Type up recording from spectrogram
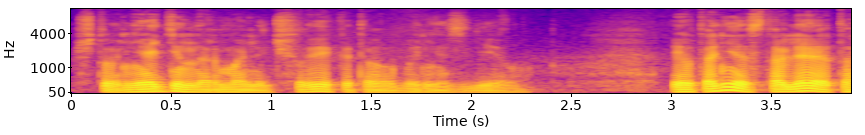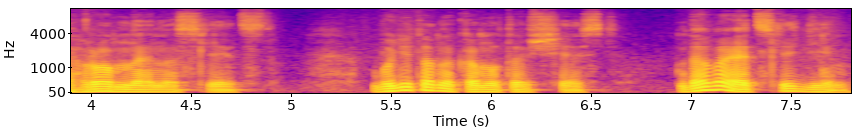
что ни один нормальный человек этого бы не сделал. И вот они оставляют огромное наследство. Будет оно кому-то в счастье. Давай отследим.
